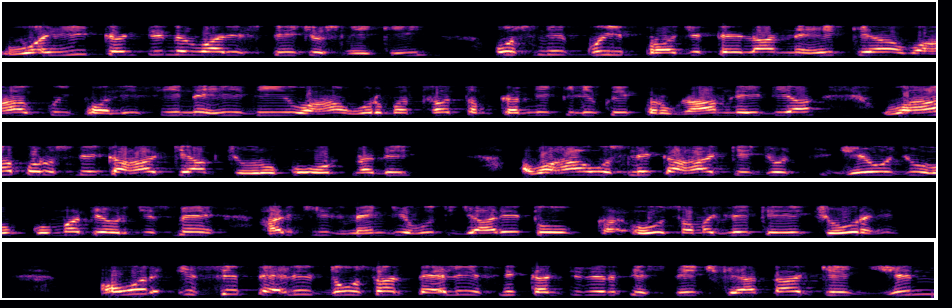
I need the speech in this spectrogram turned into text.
وہی کنٹینر والی سپیچ اس نے کی۔ اس نے کوئی پروجیکٹ اعلان نہیں کیا، وہاں کوئی پالیسی نہیں دی، وہاں غربت ختم کرنے کے لیے کوئی پروگرام نہیں دیا۔ وہاں پر اس نے کہا کہ آپ چوروں کو ووٹ نہ دیں۔ وہاں اس نے کہا کہ جو جو جو حکومت ہے اور جس میں ہر چیز مہنگی ہوتی جا رہی تو وہ سمجھ لے کہ یہ چور ہیں۔ اور اس سے پہلے دو سال پہلے اس نے کنٹینر پہ سپیچ کیا تھا کہ جن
